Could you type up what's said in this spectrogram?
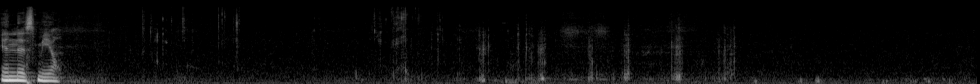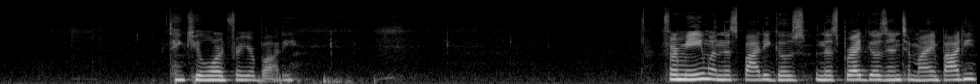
in this meal. Thank you, Lord, for your body. For me, when this body goes, when this bread goes into my body,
